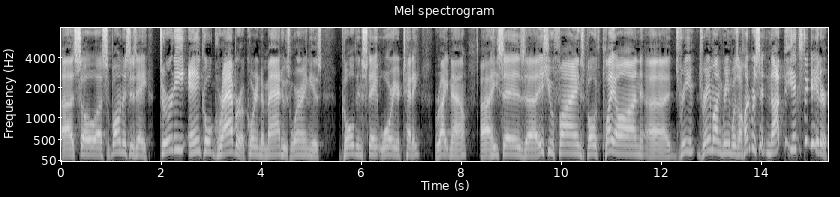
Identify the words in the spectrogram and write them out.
Uh, so uh, Sabonis is a dirty ankle grabber, according to Matt, who's wearing his Golden State Warrior teddy right now. Uh, he says uh, issue finds both play on. Uh, Dream Draymond Green was 100% not the instigator.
